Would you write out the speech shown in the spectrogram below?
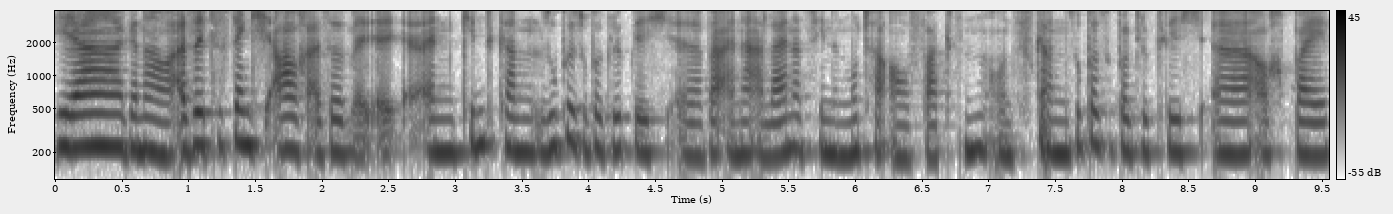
Ja, genau. Also das denke ich auch. Also äh, ein Kind kann super, super glücklich äh, bei einer alleinerziehenden Mutter aufwachsen und es kann super, super glücklich äh, auch bei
